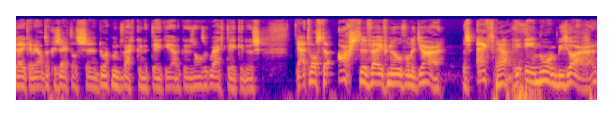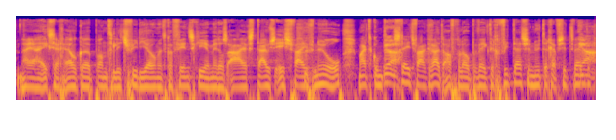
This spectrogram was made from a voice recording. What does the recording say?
Kijk, en hij had ook gezegd als eh, Dortmund weg kunnen tikken, ja dan kunnen ze ons ook wegtikken. Dus ja, het was de achtste 5-0 van het jaar. Dat is echt Ja. enorm bizar hè. Nou ja, ik zeg elke Pantelic video met Kavinski inmiddels Ajax thuis is 5-0. Maar het komt Ja. steeds vaker uit. Afgelopen week tegen Vitesse, nu tegen FC Twente. Ja.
